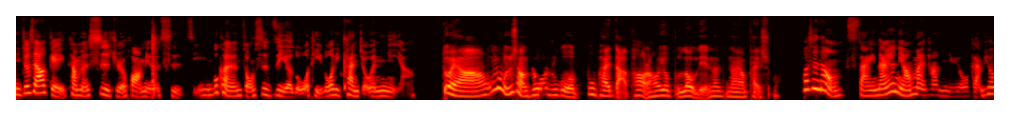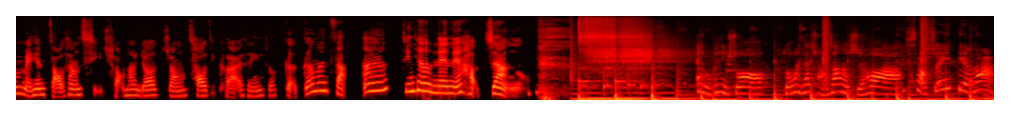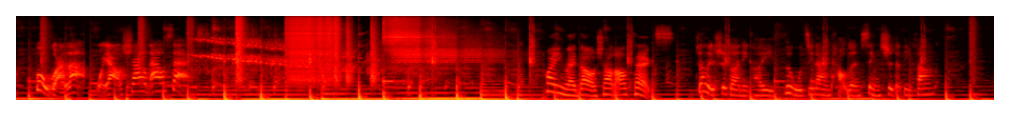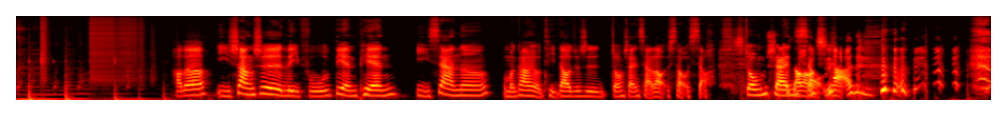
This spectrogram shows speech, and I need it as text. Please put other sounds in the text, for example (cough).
你就是要给他们视觉画面的刺激，你不可能总是自己的裸体，裸体看久会腻啊。对啊，因为我就想说，如果不拍打炮，然后又不露脸，那那要拍什么？或是那种塞男，就你要卖他们女友感，譬如每天早上起床，然后你就要装超级可爱的声音说：“哥哥们早安，今天的奶奶好胀哦。(laughs) 哎、我跟你说哦，昨晚在床上的时候啊，你小声一点啦！不管啦，我要 shout out sex。欢迎来到 Shout Out Sex。这里是个你可以肆无忌惮讨论性事的地方。好的，以上是礼服店篇。以下呢，我们刚刚有提到，就是中山小老小小中山小小老师辣，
